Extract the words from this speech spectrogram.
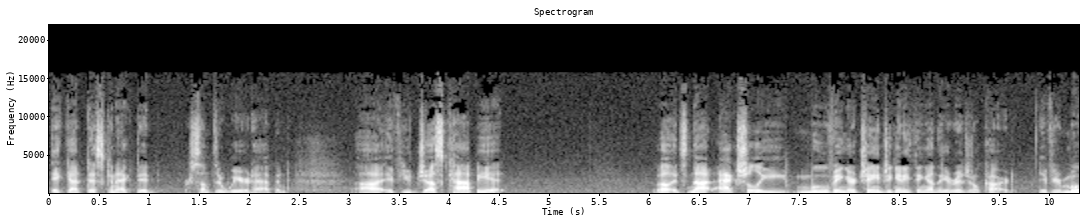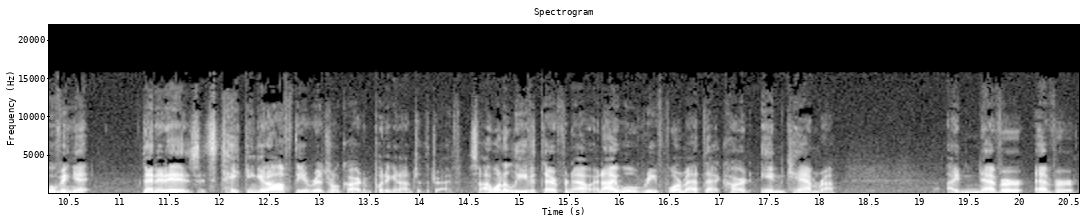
it got disconnected or something weird happened. Uh, if you just copy it well it's not actually moving or changing anything on the original card. If you're moving it then it is. It's taking it off the original card and putting it onto the drive. So i want to leave it there for now and i will reformat that card in camera. I never ever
